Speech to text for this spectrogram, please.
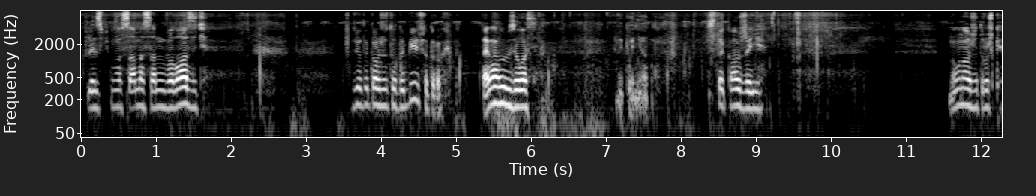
В принципі, вона саме саме вилазить. Ось така вже тут більше трохи. Та й вона взялась. Непонятно. Ось вже є. Ну вона вже трошки,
